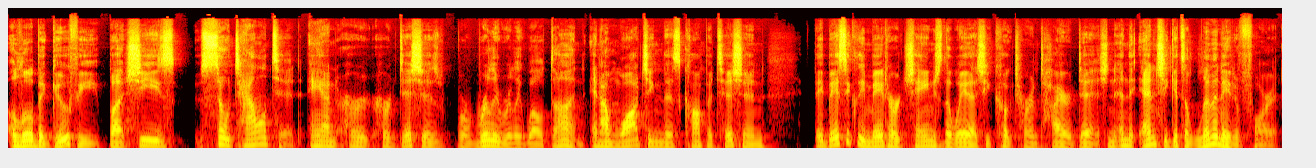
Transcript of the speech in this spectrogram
a little bit goofy, but she's so talented and her her dishes were really really well done. And I'm watching this competition. They basically made her change the way that she cooked her entire dish, and in the end, she gets eliminated for it,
